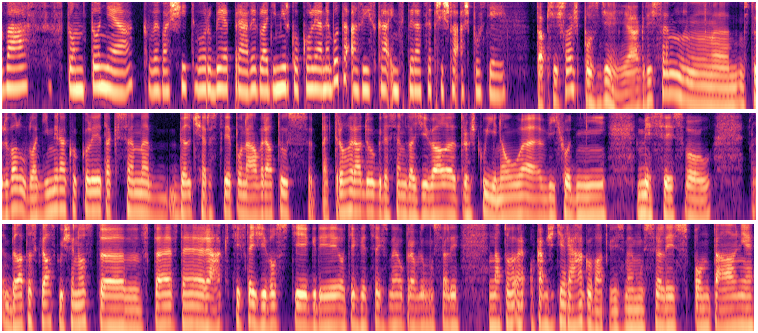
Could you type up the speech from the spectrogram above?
vás v tomto nějak ve vaší tvorbě právě Vladimír Kokolia, nebo ta azijská inspirace přišla až později? Ta přišla až později. Já když jsem mm, studoval u Vladimíra Kokoly, tak jsem byl čerstvě po návratu z Petrohradu, kde jsem zažíval trošku jinou eh, východní misi svou. Byla to skvělá zkušenost eh, v té, v té reakci, v té živosti, kdy o těch věcech jsme opravdu museli na to okamžitě reagovat, kdy jsme museli spontánně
